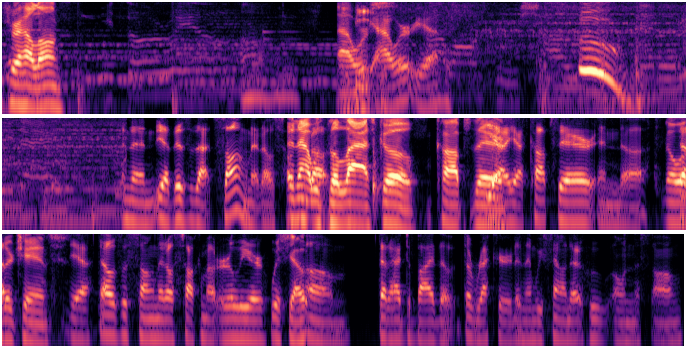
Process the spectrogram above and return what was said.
For how long? Hours. Maybe hour, yeah. And then, yeah, this is that song that I was talking And that was the last go. Cops there. Yeah, yeah, cops there, and uh, No that- other chance. Yeah, that was the song that I was talking about earlier with Shout. um that I had to buy the the record, and then we found out who owned the song.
